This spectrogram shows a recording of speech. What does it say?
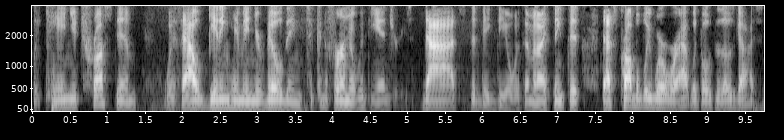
But can you trust him without getting him in your building to confirm it with the injuries? That's the big deal with him. And I think that that's probably where we're at with both of those guys.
